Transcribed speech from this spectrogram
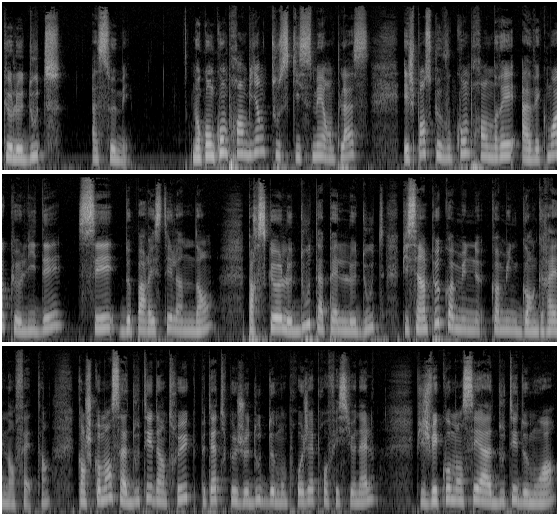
que le doute a semées. Donc on comprend bien tout ce qui se met en place et je pense que vous comprendrez avec moi que l'idée c'est de pas rester là-dedans parce que le doute appelle le doute. Puis c'est un peu comme une, comme une gangrène en fait. Hein. Quand je commence à douter d'un truc, peut-être que je doute de mon projet professionnel, puis je vais commencer à douter de moi,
